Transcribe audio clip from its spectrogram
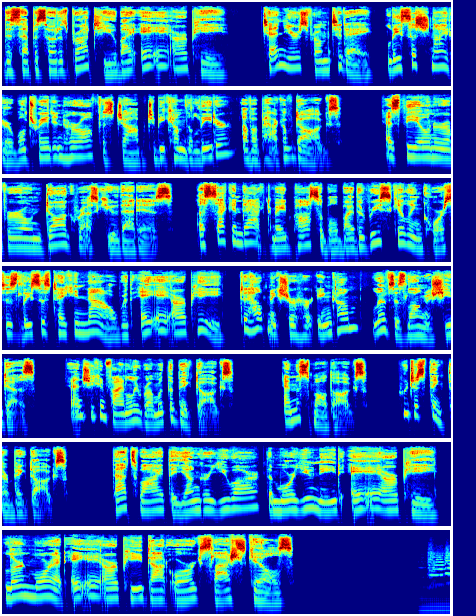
This episode is brought to you by AARP. Ten years from today, Lisa Schneider will trade in her office job to become the leader of a pack of dogs. As the owner of her own dog rescue, that is. A second act made possible by the reskilling courses Lisa's taking now with AARP to help make sure her income lives as long as she does. And she can finally run with the big dogs and the small dogs who just think they're big dogs. That's why the younger you are, the more you need AARP. Learn more at aarp.org/skills.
